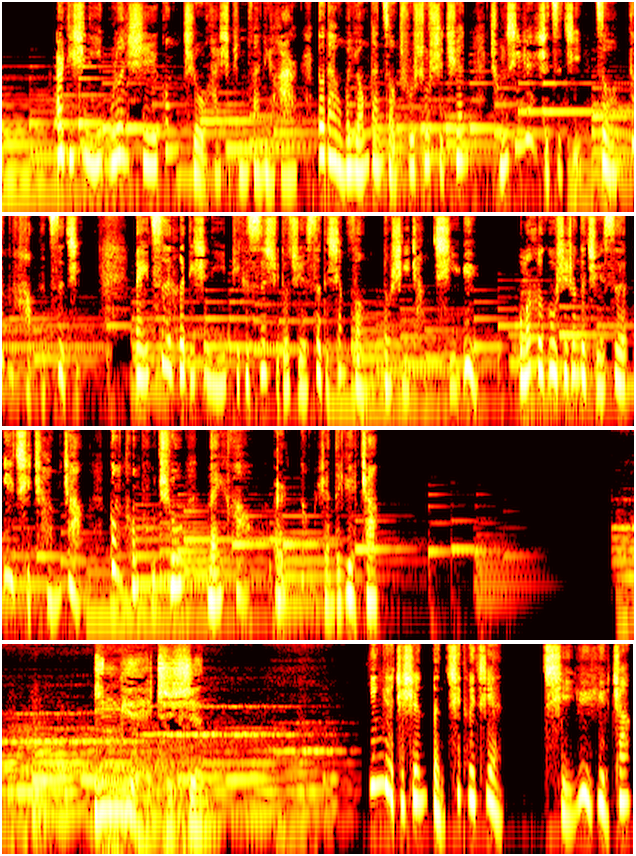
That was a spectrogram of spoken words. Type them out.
而迪士尼，无论是公主还是平凡女孩，都带我们勇敢走出舒适圈，重新认识自己，做更好的自己。每一次和迪士尼、皮克斯许多角色的相逢，都是一场奇遇。我们和故事中的角色一起成长，共同谱出美好而动人的乐章。音乐之声，之声本期推荐奇遇乐章。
